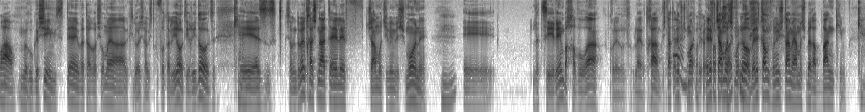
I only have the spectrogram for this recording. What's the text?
וואו. מרוגשים, מסתיים, ואתה שומע, כאילו, יש יש תקופות עליות, ירידות. כן. אה, אז עכשיו, אני מדבר איתך על שנת 1978. מהמם. אה, לצעירים בחבורה, כולל אולי אותך, בשנת אה, 1800 אני כבר 1980 לא, ב-1982 היה משבר הבנקים. כן.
